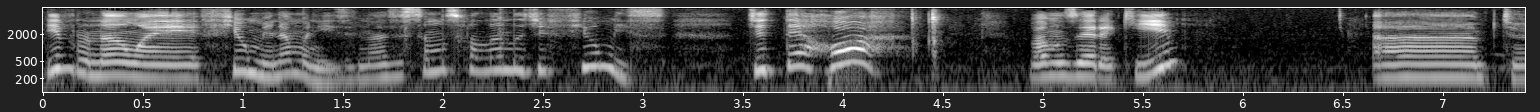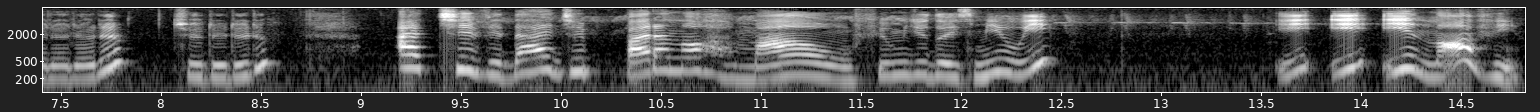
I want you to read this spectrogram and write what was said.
livro não, é filme, né, Monize? Nós estamos falando de filmes de terror. Vamos ver aqui. Ah, tchurururu, tchurururu. Atividade Paranormal, um filme de 2000 e, e, e, e 9.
